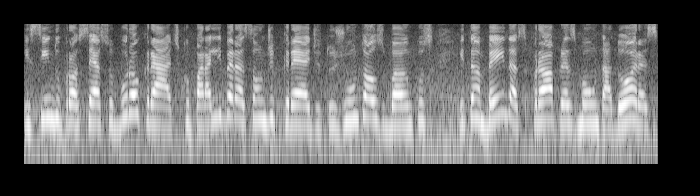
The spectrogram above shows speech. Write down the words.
e sim do processo burocrático para a liberação de crédito junto aos bancos e também das próprias montadoras,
